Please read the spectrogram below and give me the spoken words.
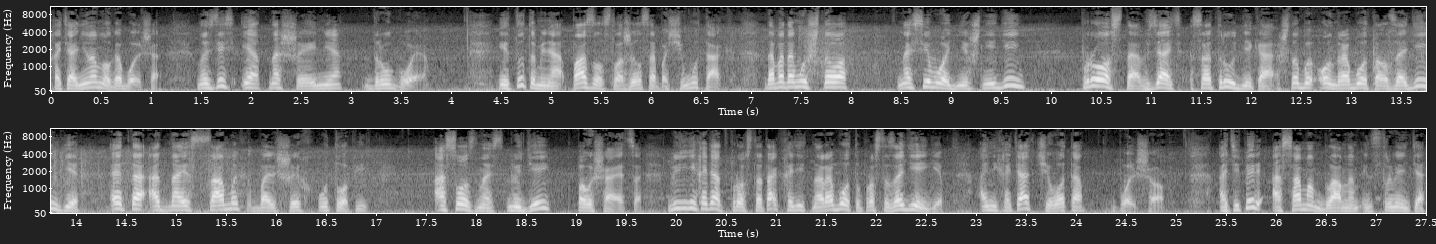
хотя не намного больше, но здесь и отношение другое. И тут у меня пазл сложился, почему так? Да потому что на сегодняшний день просто взять сотрудника, чтобы он работал за деньги, это одна из самых больших утопий. Осознанность людей повышается. Люди не хотят просто так ходить на работу, просто за деньги. Они хотят чего-то большего. А теперь о самом главном инструменте.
